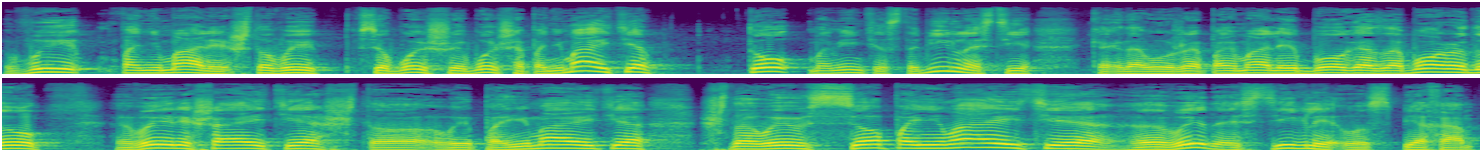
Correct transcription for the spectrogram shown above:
вы понимали, что вы все больше и больше понимаете, то в моменте стабильности, когда вы уже поймали Бога за бороду, вы решаете, что вы понимаете, что вы все понимаете, вы достигли успеха.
